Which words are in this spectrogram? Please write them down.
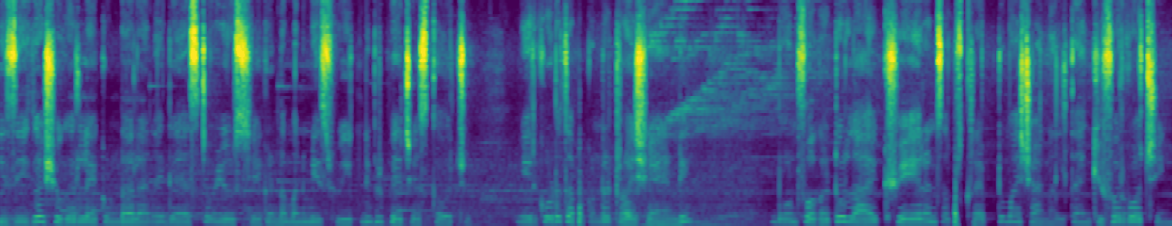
ఈజీగా షుగర్ లేకుండా అలానే గ్యాస్ స్టవ్ యూస్ చేయకుండా మనం ఈ స్వీట్ని ప్రిపేర్ చేసుకోవచ్చు. మీరు కూడా తప్పకుండా ట్రై చేయండి. Don't forget to like share and subscribe to my channel. Thank you for watching.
